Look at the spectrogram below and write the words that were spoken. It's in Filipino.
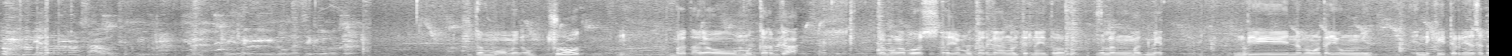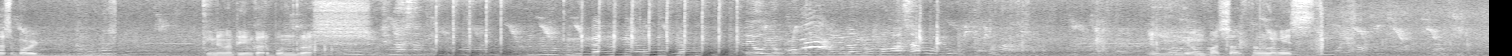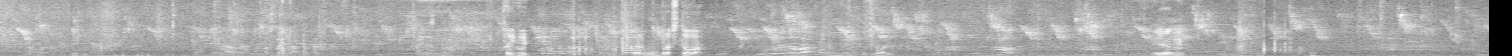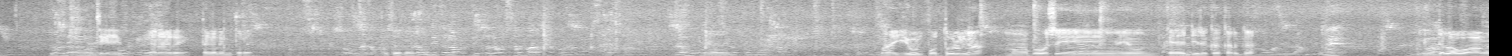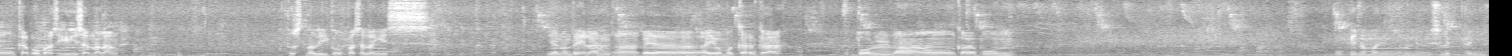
Meron na pang sahod. Hindi nag-iinuman siguro to. The moment of truth. Bakit ayaw magkarga? Ito mga boss, ayaw magkarga ang alternator. Walang magnet. Hindi namamatay yung in- indicator niya sa dashboard. Tingnan natin yung carbon brush. Ayo, yung problema nyo lang yung mga asawa nyo. Yung basa ng langis. Ay, kuy. Carbon brush to ah. Sol. Yan. Sige, ano rin? Tanggalin mo to rin. Ito, ito, ito. Dito lang, dito lang sa barak ako sa. Alam mo kung sino tumuha. Ayun, putol nga. Mga bossing. Ayun, kaya hindi nagkakarga. Yung dalawang carbon brush, isa na lang. Tapos naligo pa sa langis. Yan ang dahilan. ah, kaya ayaw magkarga. Putol ang carbon. Okay naman yung ano yung slip ring.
